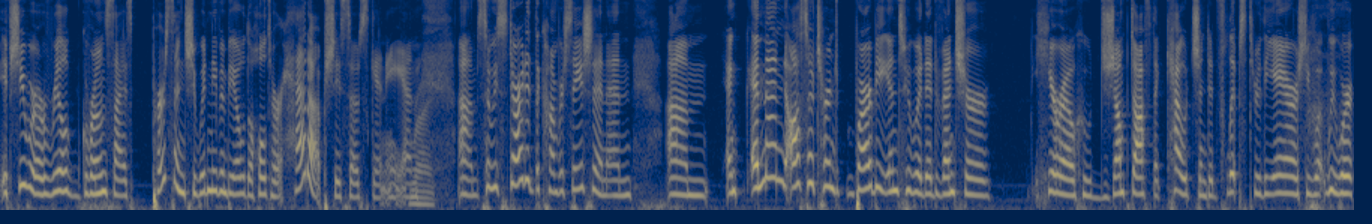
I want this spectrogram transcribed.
if she were a real grown size person, she wouldn't even be able to hold her head up. She's so skinny. And Right. um, so we started the conversation and um, and and then also turned Barbie into an adventure hero who jumped off the couch and did flips through the air. She we were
